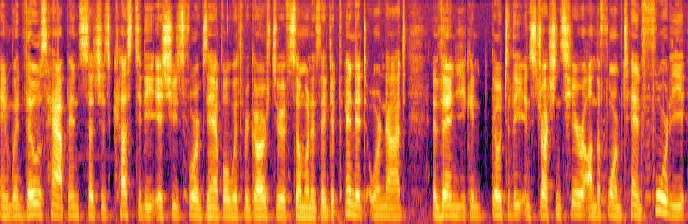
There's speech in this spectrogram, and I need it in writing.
and when those happen, such as custody issues, for example, with regards to if someone is a dependent or not, then you can go to the instructions here on the Form 1040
